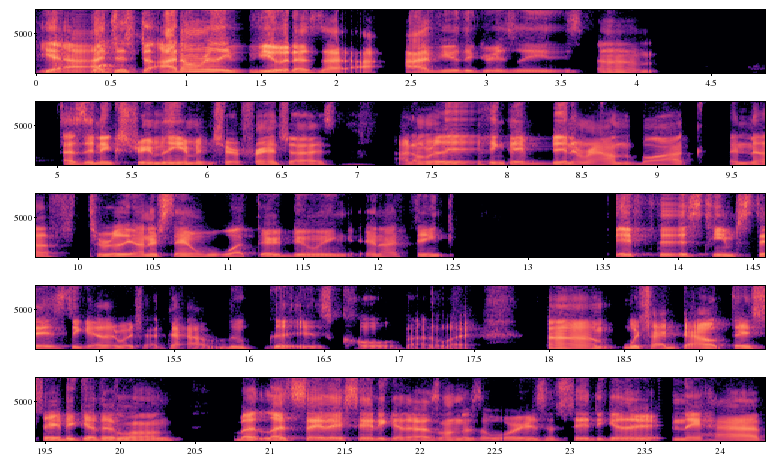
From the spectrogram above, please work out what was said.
Yeah, I just I don't really view it as that. I, I view the Grizzlies um as an extremely immature franchise. I don't really think they've been around the block enough to really understand what they're doing. And I think if this team stays together, which I doubt, Luka is cold, by the way, um, which I doubt they stay together long. But let's say they stay together as long as the Warriors have stayed together and they have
